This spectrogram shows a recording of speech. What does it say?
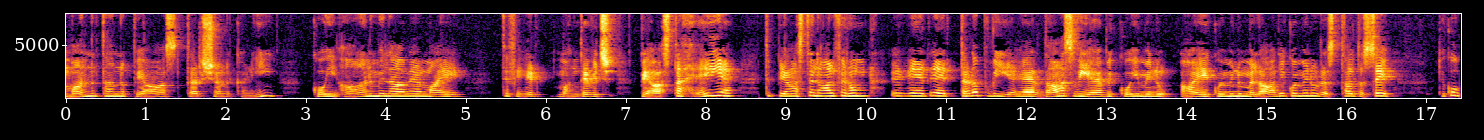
ਮਨ ਤਨ ਪਿਆਸ ਦਰਸ਼ਨ ਕਣੀ, ਕੋਈ ਆਣ ਮਿਲਾਵੇ ਮਾਏ। ਤੇ ਫਿਰ ਮਨ ਦੇ ਵਿੱਚ ਪਿਆਸ ਤਾਂ ਹੈ ਹੀ ਹੈ, ਤੇ ਪਿਆਸ ਦੇ ਨਾਲ ਫਿਰ ਹੁਣ ਇਹ ਇਹ ਤੜਪ ਵੀ ਹੈ ਅਰਦਾਸ ਵੀ ਹੈ ਵੀ ਕੋਈ ਮੈਨੂੰ ਆਏ, ਕੋਈ ਮੈਨੂੰ ਮਿਲਾ ਦੇ, ਕੋਈ ਮੈਨੂੰ ਰਸਤਾ ਦੱਸੇ। ਦੇਖੋ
